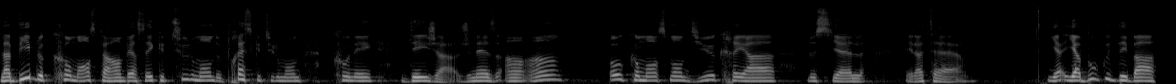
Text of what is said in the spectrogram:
La Bible commence par un verset que tout le monde, presque tout le monde, connaît déjà. Genèse 1.1, Au commencement, Dieu créa le ciel et la terre. Il y, a, beaucoup de débats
